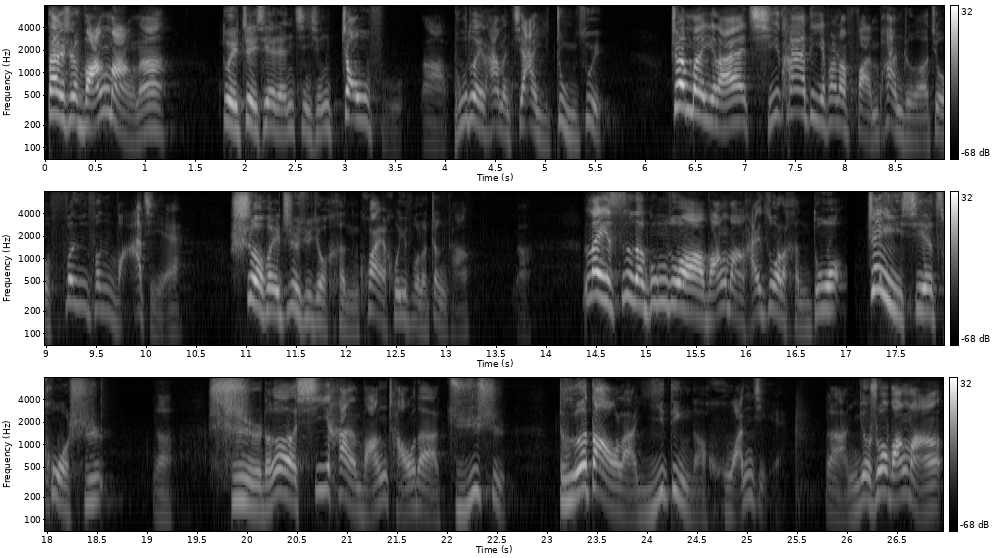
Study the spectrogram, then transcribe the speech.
但是王莽呢，对这些人进行招抚啊，不对他们加以重罪，这么一来，其他地方的反叛者就纷纷瓦解，社会秩序就很快恢复了正常啊。类似的工作，王莽还做了很多。这些措施啊，使得西汉王朝的局势得到了一定的缓解啊。你就说王莽，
